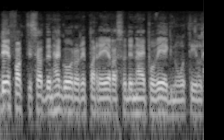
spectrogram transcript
det är faktiskt så att den här går att reparera så den här är på väg nu till,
